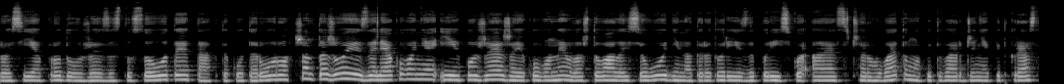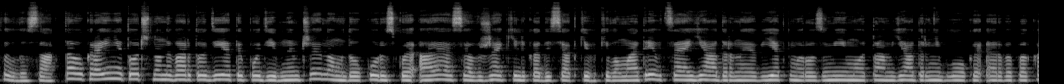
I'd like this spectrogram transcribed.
Росія продовжує застосовувати тактику терору, шантажу і залякування і пожежа, яку вони влаштували сьогодні на території Запорізької АЕС. Чергове тому підтвердження підкреслив Лисак. Та Україні точно не варто діяти подібним чином. До Курської АЕС вже кілька десятків кілометрів. Це ядерний об'єкт. Ми розуміємо, там ядерні блоки РВПК,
